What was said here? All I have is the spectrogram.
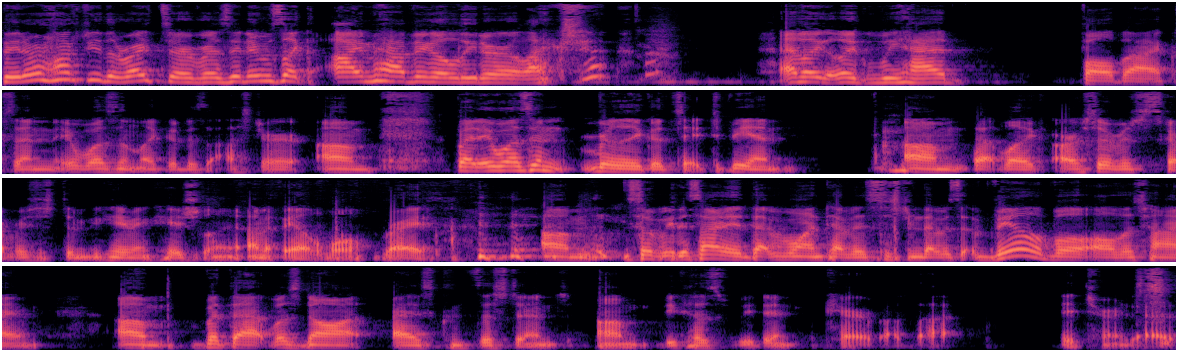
they don't have to be the right servers. And it was like I'm having a leader election, and like like we had fallbacks, and it wasn't like a disaster. Um, but it wasn't really a good state to be in. Um, that like our service discovery system became occasionally unavailable, right? Um, so we decided that we wanted to have a system that was available all the time, um, but that was not as consistent um, because we didn't care about that. It turned out.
